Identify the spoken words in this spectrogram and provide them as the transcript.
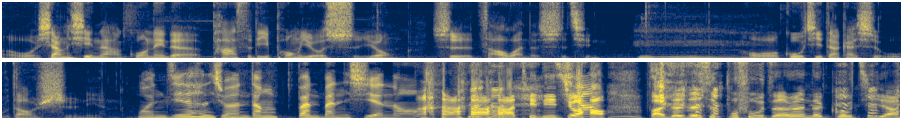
呃，我相信啊，国内的帕斯蒂朋友使用是早晚的事情，嗯，我估计大概是五到十年。哇，你今天很喜欢当半半仙哦，听听就好，反正这是不负责任的估计啊。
